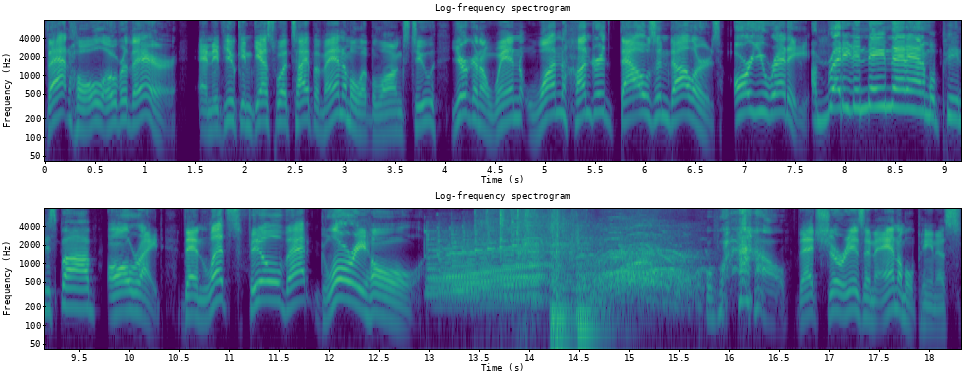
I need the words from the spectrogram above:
that hole over there. And if you can guess what type of animal it belongs to, you're gonna win $100,000. Are you ready? I'm ready to name that animal penis, Bob. All right, then let's fill that glory hole. Wow. That sure is an animal penis.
